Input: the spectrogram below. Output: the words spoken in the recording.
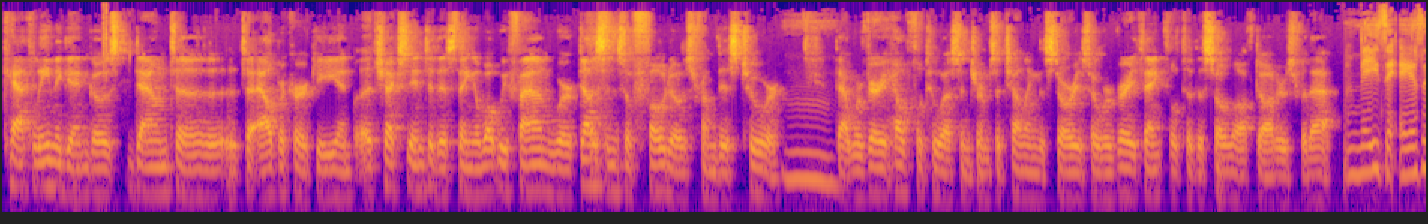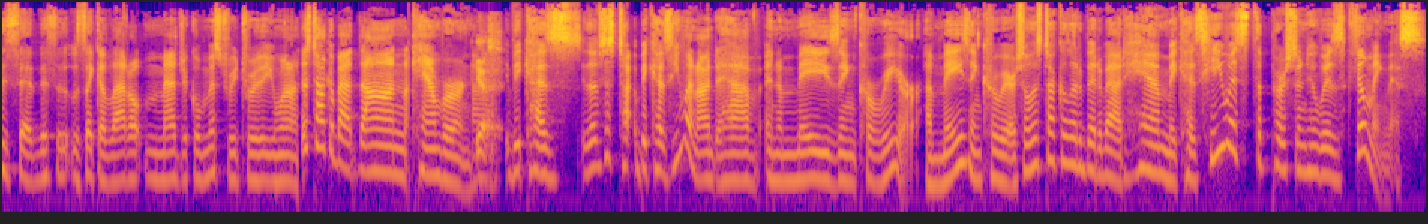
Kathleen again goes down to to Albuquerque and uh, checks into this thing, and what we found were dozens of photos from this tour mm. that were very helpful to us in terms of telling the story. So we're very thankful to the Soloff daughters for that. Amazing. As I said, this was like a lot magical mystery tour that you went on. Let's talk about Donn Cambern. Yes. Uh, because let's just talk, because he went on to have an amazing career, amazing career. So let's talk a little bit about him because he was the person who was filming this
